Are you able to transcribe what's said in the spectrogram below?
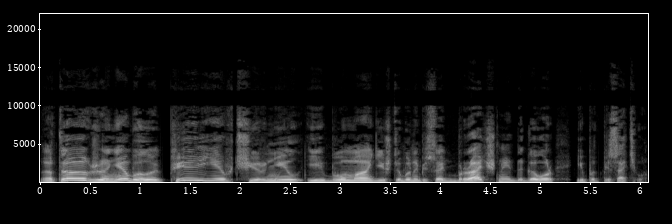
А также не было перьев, чернил и бумаги, чтобы написать брачный договор и подписать его.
